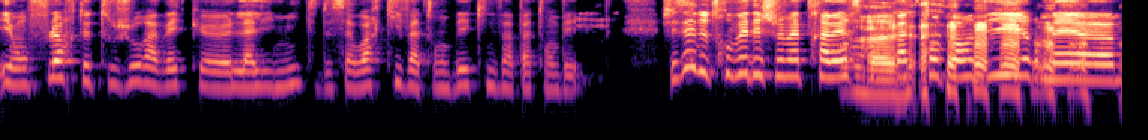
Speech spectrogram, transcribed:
et on flirte toujours avec euh, la limite de savoir qui va tomber, qui ne va pas tomber. J'essaie de trouver des chemins de traverse pour pas Ouais. trop en dire, mais euh,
